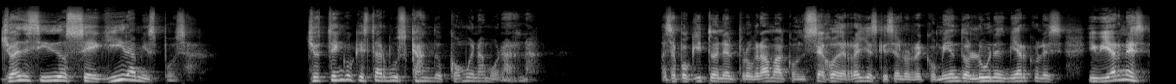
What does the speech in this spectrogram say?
yo he decidido seguir a mi esposa. Yo tengo que estar buscando cómo enamorarla. Hace poquito en el programa Consejo de Reyes, que se lo recomiendo lunes, miércoles y viernes,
